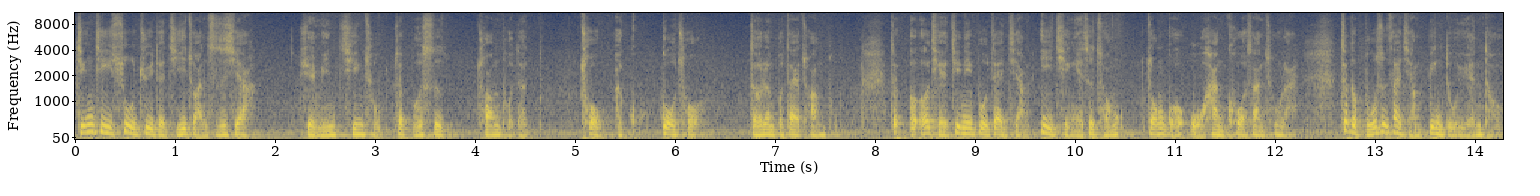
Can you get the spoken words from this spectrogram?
经济数据的急转直下，选民清楚这不是川普的错呃过错，责任不在川普。这而且进一步在讲，疫情也是从中国武汉扩散出来，这个不是在讲病毒源头，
